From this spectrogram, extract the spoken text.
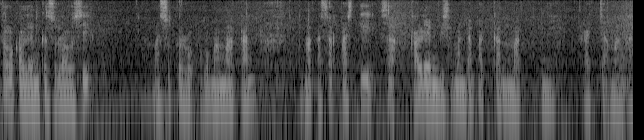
Kalau kalian ke Sulawesi masuk ke ru- rumah makan di Makassar pasti kalian bisa mendapatkan mak ini raca mangga.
